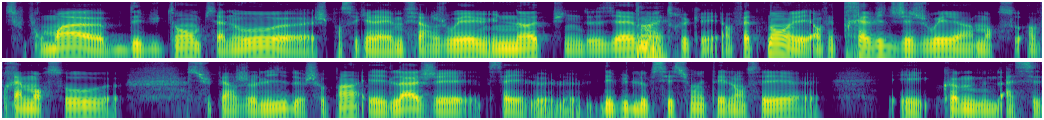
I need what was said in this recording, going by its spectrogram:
Parce que pour moi, euh, débutant au piano, euh, je pensais qu'elle allait me faire jouer une note, puis une deuxième, un truc. Et en fait, non. Et en fait, très vite, j'ai joué un morceau, un vrai morceau super joli de Chopin. Et là, j'ai, ça y est, le, début de l'obsession était lancé. et comme à ces,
